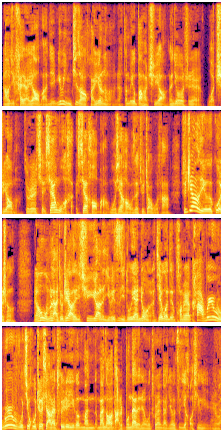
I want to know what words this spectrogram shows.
然后就开点药吧。就因为你提早怀孕了嘛，然后他没有办法吃药，那就是我吃药嘛，就是先先我先好嘛，我先好，我再去照顾他，是这样的一个过程。然后我们俩就这样去医院了，以为自己多严重，结果那旁边咔呜呜呜救护车下来，推着一个满满脑子打着绷带的人，我突然感觉自己好幸运，是吧？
